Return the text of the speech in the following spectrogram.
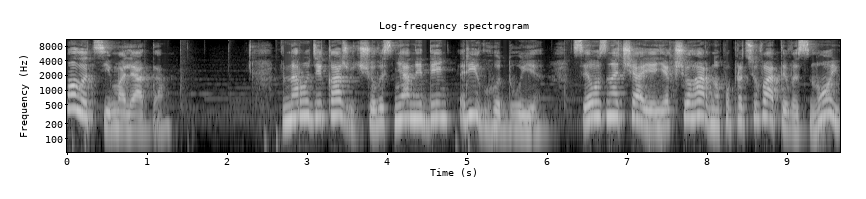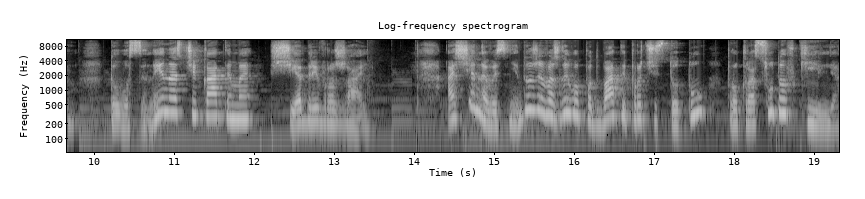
Молодці малята. В народі кажуть, що весняний день рік годує. Це означає, якщо гарно попрацювати весною, то восени нас чекатиме щедрий врожай. А ще навесні дуже важливо подбати про чистоту, про красу довкілля.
